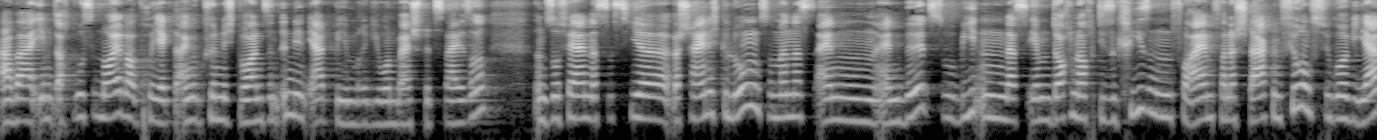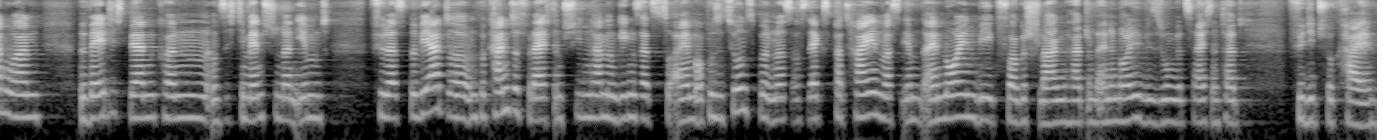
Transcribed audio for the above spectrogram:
aber eben auch große Neubauprojekte angekündigt worden sind in den Erdbebenregionen beispielsweise. Insofern ist es hier wahrscheinlich gelungen, zumindest ein, ein Bild zu bieten, dass eben doch noch diese Krisen vor allem von einer starken Führungsfigur wie Erdogan bewältigt werden können und sich die Menschen dann eben für das Bewährte und Bekannte vielleicht entschieden haben, im Gegensatz zu einem Oppositionsbündnis aus sechs Parteien, was eben einen neuen Weg vorgeschlagen hat und eine neue Vision gezeichnet hat für die Türkei.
